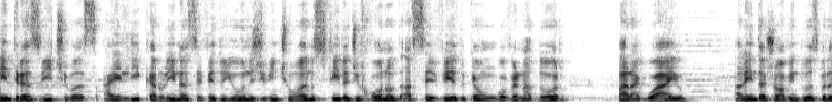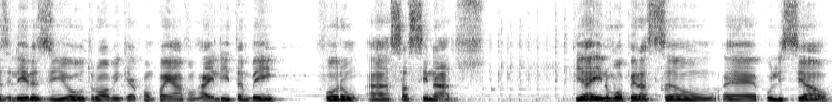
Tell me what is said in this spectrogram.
Entre as vítimas, a Eli Carolina Azevedo Yunes, de 21 anos, filha de Ronald Acevedo, que é um governador paraguaio. Além da jovem, duas brasileiras e outro homem que acompanhavam Raili também foram assassinados. E aí, numa operação é, policial,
